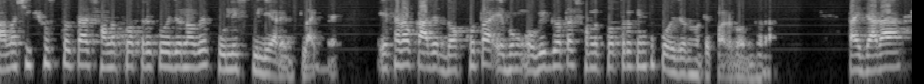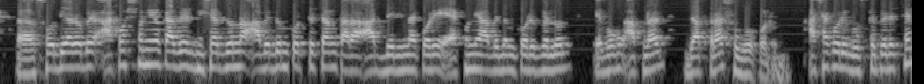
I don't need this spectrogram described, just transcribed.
মানসিক সুস্থতার সনদপত্রের প্রয়োজন হবে, পুলিশ ক্লিয়ারেন্স লাগবে। এছাড়াও কাজের দক্ষতা এবং অভিজ্ঞতার সনদপত্র কিন্তু প্রয়োজন হতে পারে, বন্ধুরা। তাই যারা সৌদি আরবের আকর্ষণীয় কাজের ভিসার জন্য আবেদন করতে চান, তারা আর দেরি না করে এখনই আবেদন করে ফেলুন এবং আপনার যাত্রা শুভ করুন। আশা করি বুঝতে পেরেছেন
